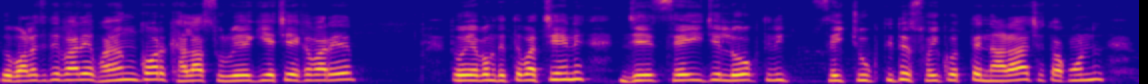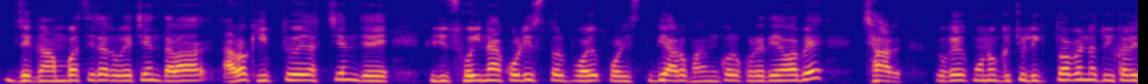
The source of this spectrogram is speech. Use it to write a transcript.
তো বলা যেতে পারে ভয়ঙ্কর খেলা শুরু হয়ে গিয়েছে একেবারে। তো এবং দেখতে পাচ্ছেন যে সেই যে লোক, তিনি সেই চুক্তিতে সই করতে নারাজ, তখন যে গ্রামবাসীরা রয়েছেন তারা আরও ক্ষিপ্ত হয়ে যাচ্ছেন যে তুই যদি সই না করিস তোর পরিস্থিতি আরও ভয়ঙ্কর করে দেওয়া হবে, ছাড়। তোকে কোনো কিছু লিখতে হবে না, তুই খালি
